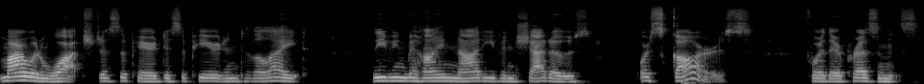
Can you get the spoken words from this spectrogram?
Marwin watched as the pair disappeared into the light leaving behind not even shadows or scars for their presence.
